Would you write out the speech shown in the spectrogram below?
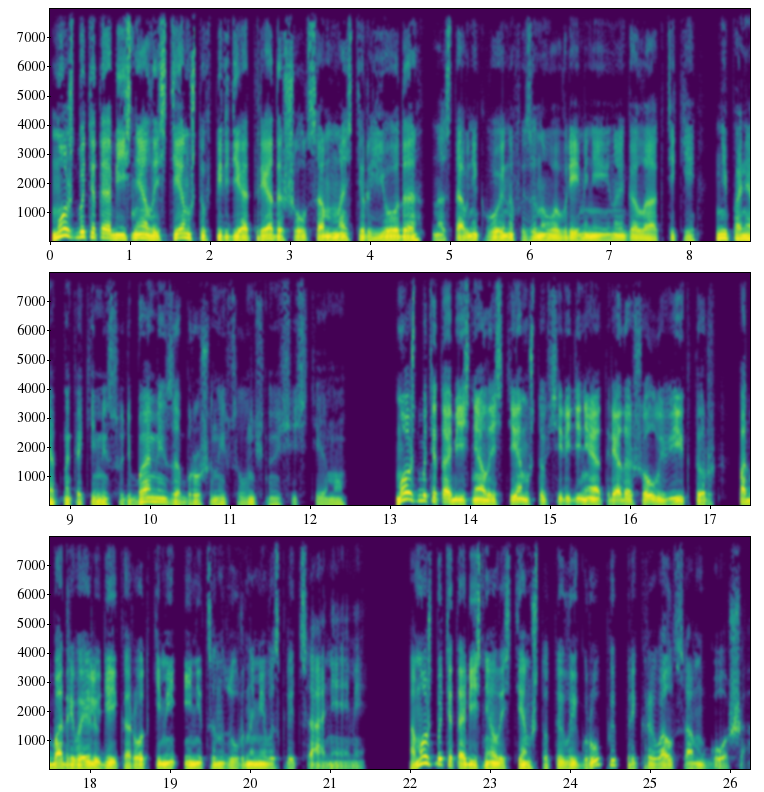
Может быть, это объяснялось тем, что впереди отряда шел сам мастер Йода, наставник воинов из иного времени и иной галактики, непонятно какими судьбами заброшенный в Солнечную систему. Может быть, это объяснялось тем, что в середине отряда шел Виктор, подбадривая людей короткими и нецензурными восклицаниями. А может быть, это объяснялось тем, что тылы группы прикрывал сам Гоша.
